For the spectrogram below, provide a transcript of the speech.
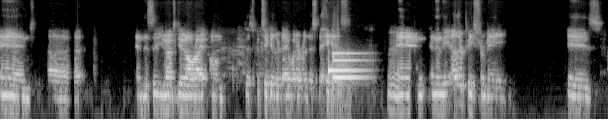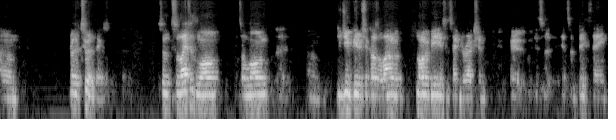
and uh, and this is you don't have to get it all right on this particular day, whatever this day is. Mm-hmm. And and then the other piece for me is um, there are two other things. So, so life is long. It's a long. Um, Eugene Peterson calls it long, long obedience in the same direction. It's a, it's a big thing.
